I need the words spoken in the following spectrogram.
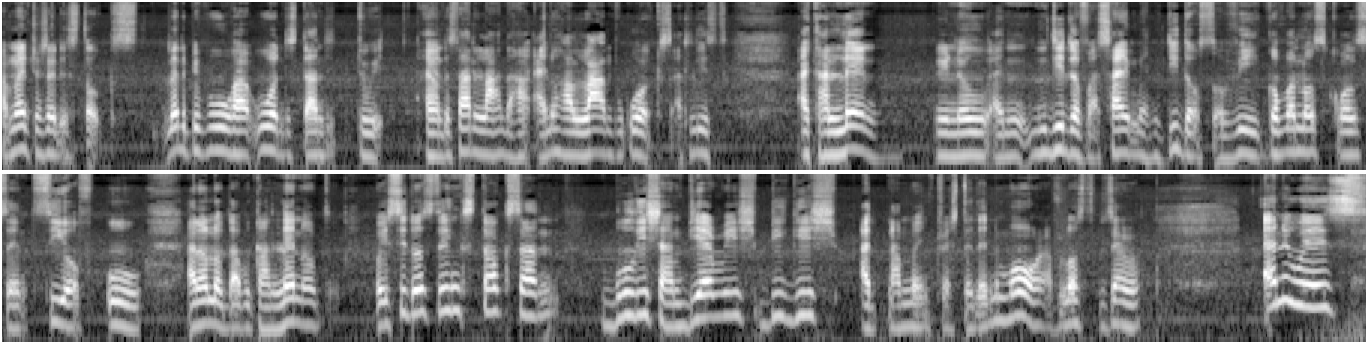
I'm not interested in stocks. Let the people who, have, who understand it do it. I understand land. I know how land works. At least I can learn. You know, and deed of assignment, deed of survey, governor's consent, C of O, and all of that. We can learn. Up but you see those things, stocks and bullish and bearish, biggish. I, I'm not interested anymore. I've lost zero. Anyways,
